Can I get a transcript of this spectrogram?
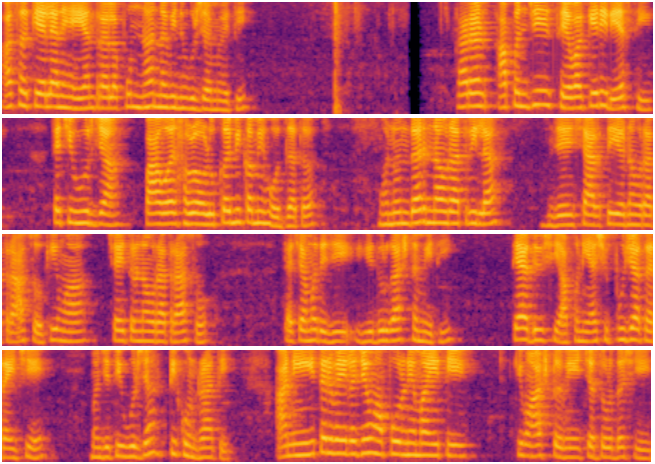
असं केल्याने हे यंत्राला पुन्हा नवीन ऊर्जा मिळते. कारण आपण जी सेवा केलेली असती त्याची ऊर्जा पावर हळूहळू कमी कमी होत जातं. म्हणून दर नवरात्रीला म्हणजे शारदीय नवरात्र असो किंवा चैत्र नवरात्र असो त्याच्यामध्ये जी ही दुर्गाष्टमी ती त्या दिवशी आपण ही अशी पूजा करायची आहे. म्हणजे ती ऊर्जा टिकून राहते. आणि इतर वेळेला जेव्हा पौर्णिमा येते किंवा अष्टमी चतुर्दशी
